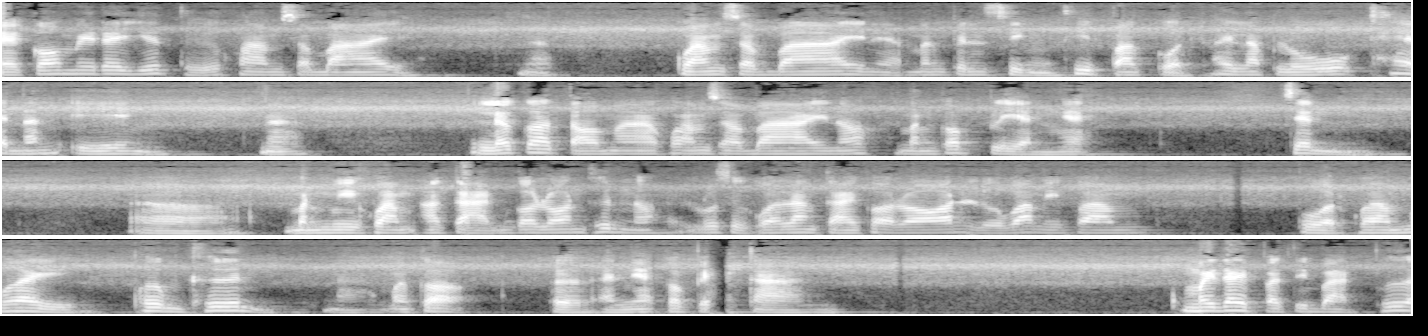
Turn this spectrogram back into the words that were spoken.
แต่ก็ไม่ได้ยึดถือความสบายนะความสบายเนี่ยมันเป็นสิ่งที่ปรากฏให้รับรู้แค่นั้นเองนะแล้วก็ต่อมาความสบายเนาะมันก็เปลี่ยนไง เช่นมันมีความอากาศมันก็ร้อนขึ้นเนาะรู้สึกว่าร่างกายก็ร้อน หรือว่ามีความปวดความเมื่อยเพิ่มขึ้นนะมันก็เอออันเนี้ยก็เป็นการ ไม่ได้ปฏิบัติเพื่อ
